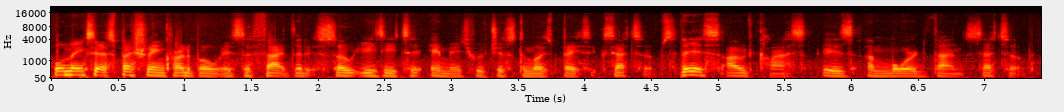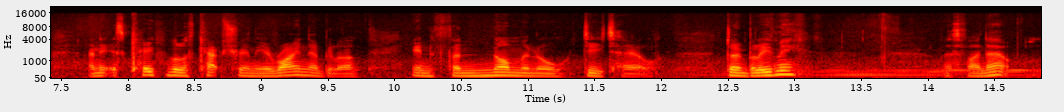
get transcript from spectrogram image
What makes it especially incredible is the fact that it's so easy to image with just the most basic setups. This, I would class, is a more advanced setup, and it is capable of capturing the Orion Nebula in phenomenal detail. Don't believe me? Let's find out.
